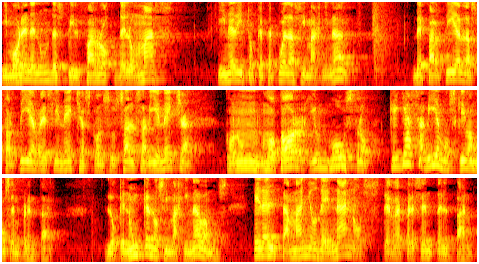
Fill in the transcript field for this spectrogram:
y Morena en un despilfarro de lo más inédito que te puedas imaginar. Departían las tortillas recién hechas con su salsa bien hecha, con un motor y un monstruo que ya sabíamos que íbamos a enfrentar. Lo que nunca nos imaginábamos era el tamaño de enanos que representa el PAN,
